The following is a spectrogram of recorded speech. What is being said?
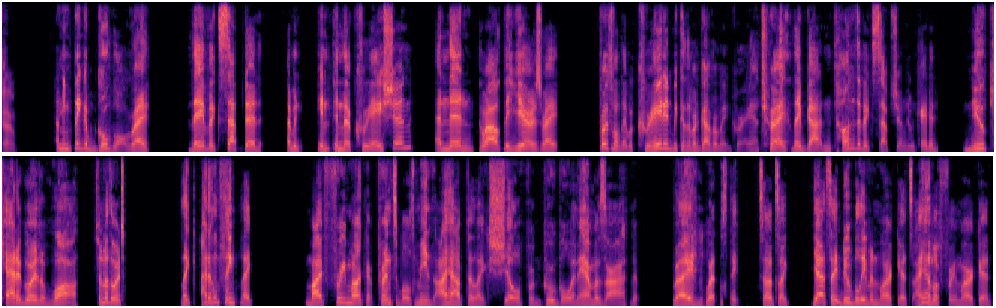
Yeah. I mean, think of Google, right? They've accepted, I mean, in, in their creation and then throughout the years, right? First of all, they were created because of a government grant, right? They've gotten tons of exceptions. We created new categories of law. So in other words, like, I don't think like my free market principles means I have to like shill for Google and Amazon, right? Mm-hmm. so it's like, yes, I do believe in markets. I am a free market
